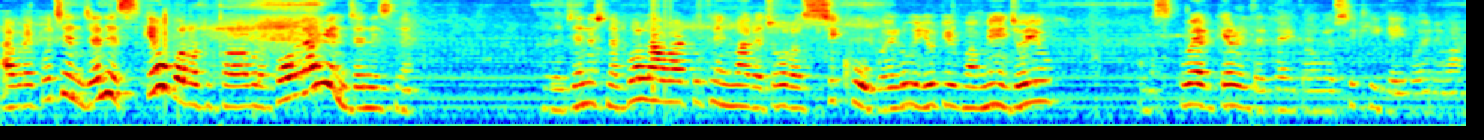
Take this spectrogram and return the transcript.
આપણે પૂછીને જનીશ કેવું પરોઠું ખાવ આપણે ફોલ લાવીએ ને જનીશને એટલે જેનિસને ફોલાવાટું થઈને મારે ચોરસ શીખવું પડ્યું. યુટ્યુબમાં મેં જોયું. સ્ક્વેર કેવી રીતે થાય તો હવે શીખી ગઈ હોય ને વાહ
